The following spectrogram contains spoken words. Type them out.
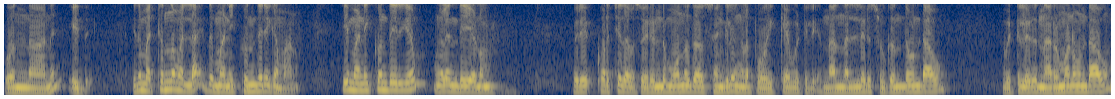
ഒന്നാണ് ഇത്. ഇത് മറ്റൊന്നുമല്ല ഇത് മണിക്കുന്തിരികമാണ്. ഈ മണിക്കുന്തിരികം നിങ്ങൾ എന്ത് ചെയ്യണം? ഒരു കുറച്ച് ദിവസം രണ്ട് മൂന്ന് ദിവസമെങ്കിലും നിങ്ങൾ പോയിക്കുക വീട്ടിൽ. എന്നാൽ നല്ലൊരു സുഗന്ധം ഉണ്ടാവും വീട്ടിലൊരു നറുമണം ഉണ്ടാവും.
